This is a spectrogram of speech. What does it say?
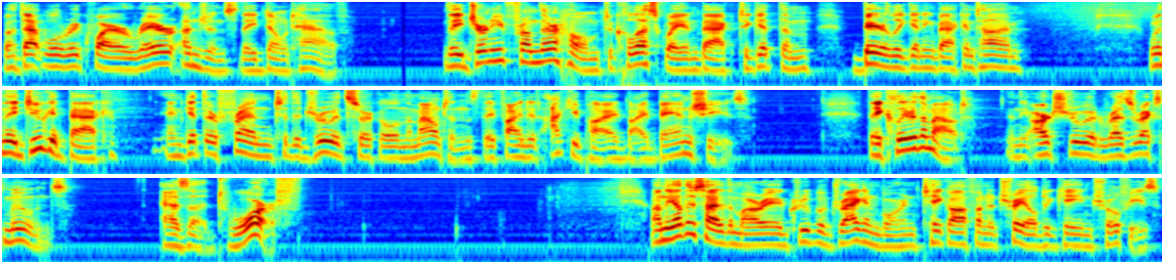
but that will require rare unguents they don't have. They journey from their home to Kolesque and back to get them, barely getting back in time. When they do get back and get their friend to the Druid Circle in the mountains, they find it occupied by banshees. They clear them out, and the Archdruid resurrects Moons as a dwarf. On the other side of the Mare, a group of Dragonborn take off on a trail to gain trophies.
